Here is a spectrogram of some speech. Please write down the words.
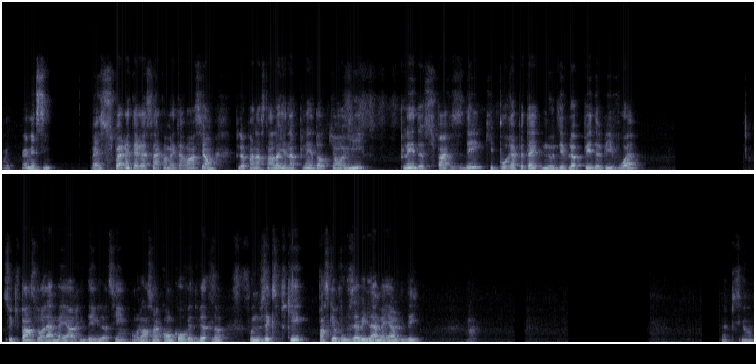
Oui, ben, merci. Ben, super intéressant comme intervention. Puis là, pendant ce temps-là, il y en a plein d'autres qui ont mis plein de super idées qui pourraient peut-être nous développer de vive voix. Ceux qui pensent qu'ils ont la meilleure idée, là, tiens, on lance un concours vite, vite, là. Vous nous expliquez parce que vous, vous avez la meilleure idée. Option.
